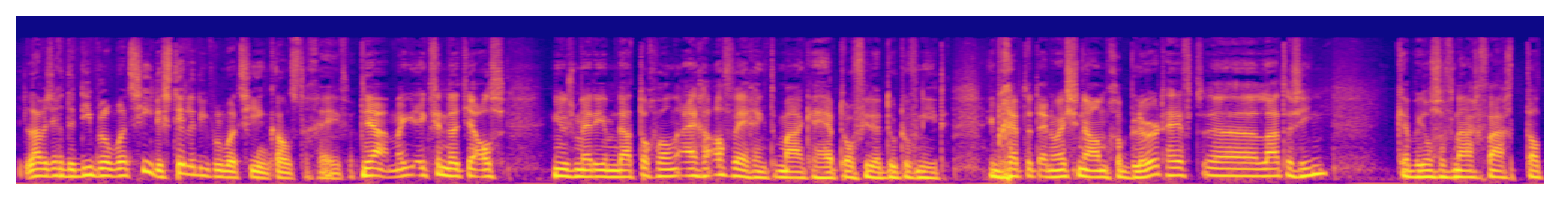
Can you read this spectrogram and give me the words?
laten we zeggen, de diplomatie, de stille diplomatie een kans te geven. Ja, maar ik vind dat je als nieuwsmedium daar toch wel een eigen afweging te maken hebt... of je dat doet of niet. Ik begrijp dat het NOS-journaal hem geblurred heeft uh, laten zien. Ik heb bij ons vandaag gevraagd, dat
